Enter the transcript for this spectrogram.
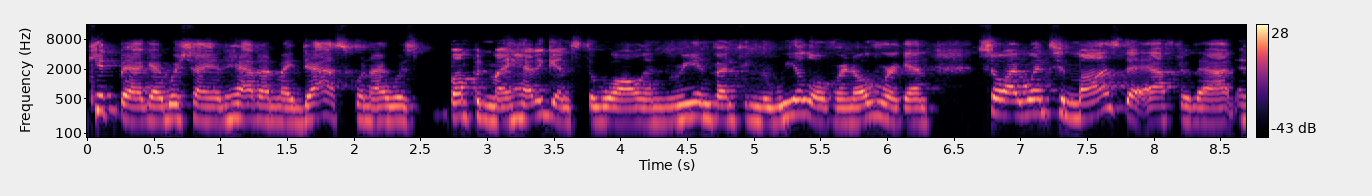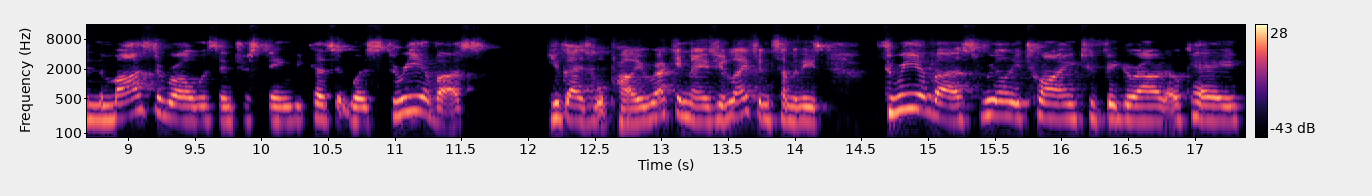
kit bag I wish I had had on my desk when I was bumping my head against the wall and reinventing the wheel over and over again. So I went to Mazda after that. And the Mazda role was interesting because it was three of us. You guys will probably recognize your life in some of these. Three of us really trying to figure out okay,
